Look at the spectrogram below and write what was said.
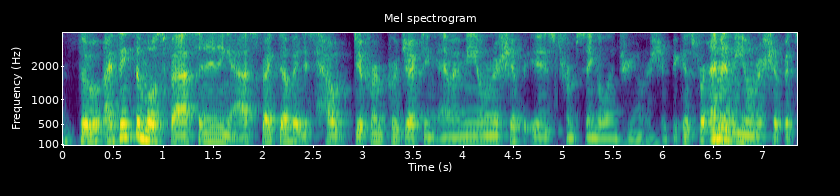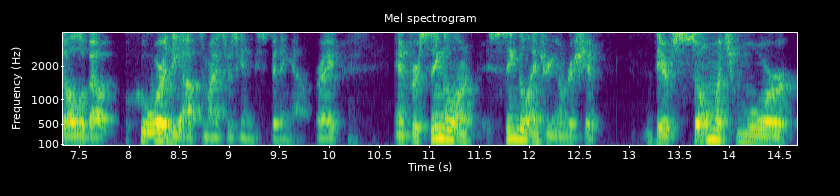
the I think the most fascinating aspect of it is how different projecting MME ownership is from single entry ownership. Because for MME ownership, it's all about who are the optimizers going to be spitting out, right? And for single single entry ownership, there's so much more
